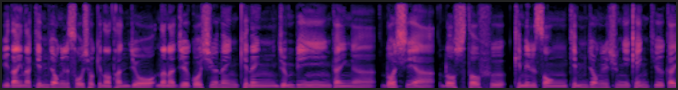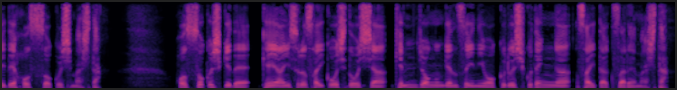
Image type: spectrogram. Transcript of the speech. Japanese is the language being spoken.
偉大な金正日総書記の誕生75周年記念準備委員会がロシア、ロストフ、キミルソン、金正日主義研究会で発足しました。発足式で敬愛する最高指導者、金正恩元帥に贈る祝電が採択されました。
